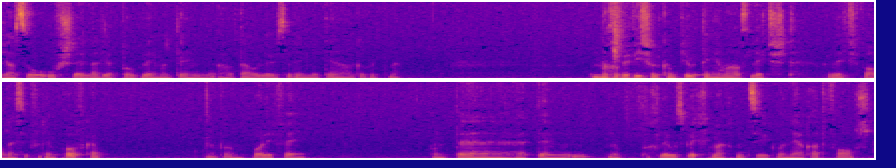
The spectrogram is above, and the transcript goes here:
ja, so aufstellen, die Probleme, und dann halt auch lösen dann mit den Algorithmen. Und nachher bei Visual Computing haben wir als letztes letzte Vorlesung von dem Prof gehabt, vom Polyfay. Und der hat dann noch ein bisschen Ausblick gemacht, ein Zeug, wo er gerade forscht.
